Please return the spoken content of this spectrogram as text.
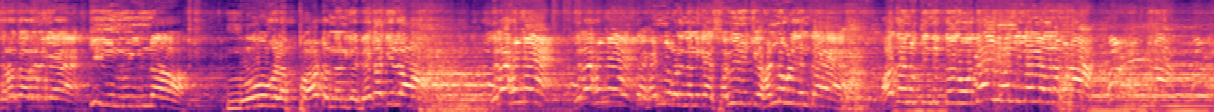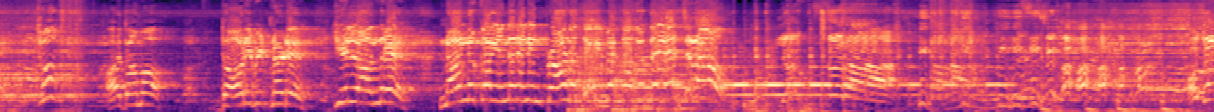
ಸರದಾರನಿಗೆ ಇನ್ನು ಇನ್ನ ನೋವುಗಳ ಪಾಠ ನನಗೆ ಬೇಕಾಗಿಲ್ಲ. ಎಲ ಹಣ್ಣೆ ಎಲ ಹಣ್ಣೆ. ಹೆಣ್ಣುಗಳು ನನಗೆ ಸವಿರುಚಿ ಹಣ್ಣುಗಳಿದಂತೆ. ಅದನ್ನು ತಿಂದು ತೆಗುವುದೇ ಒಂದು ನನ್ನ ಗುಣ. ಅದಾಮ ದಾರಿ ಬಿಟ್ ನಡೆ ಇಲ್ಲ ಅಂದ್ರೆ ನನ್ನ ಕೈಯಿಂದನೇ ನಿನ್ ಪ್ರಾಣ ತೆಗಿಬೇಕಾಗುತ್ತೆ ಎಚ್ಚರ ಅದು!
